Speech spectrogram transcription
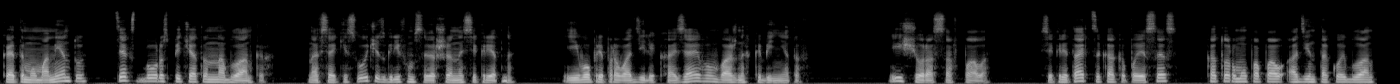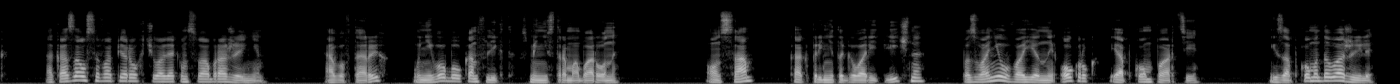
К этому моменту текст был распечатан на бланках, на всякий случай с грифом «Совершенно секретно», и его припроводили к хозяевам важных кабинетов. И еще раз совпало. Секретарь ЦК КПСС, к которому попал один такой бланк, оказался, во-первых, человеком с воображением, а во-вторых, у него был конфликт с министром обороны. Он сам, как принято говорить лично, позвонил в военный округ и обком партии. Из обкома доложили,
